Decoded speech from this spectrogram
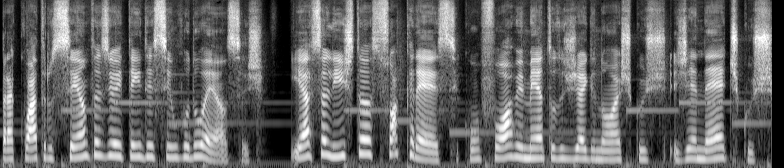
para 485 doenças. E essa lista só cresce conforme métodos diagnósticos genéticos,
